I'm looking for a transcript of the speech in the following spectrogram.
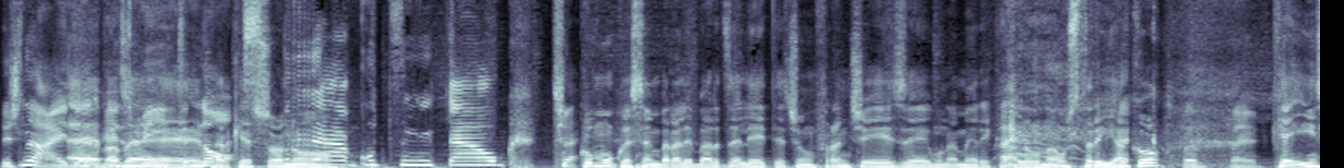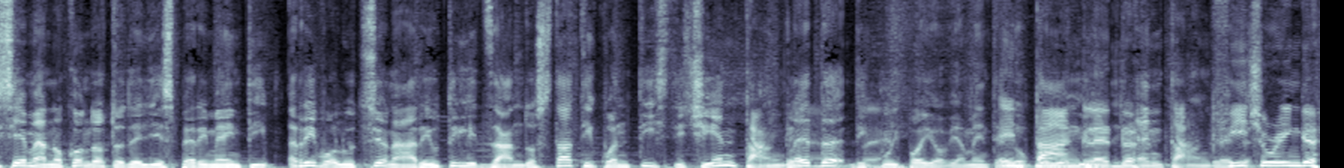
Schneider Eh, e vabbè, Smith. No, perché sono-. Cioè, Comunque sembra le barzellette, c'è un francese, un americano, un austriaco. che insieme hanno condotto degli esperimenti rivoluzionari utilizzando stati quantistici entangled, Eh, di cui poi ovviamente dopo- Entangled. Entangled, Featuring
